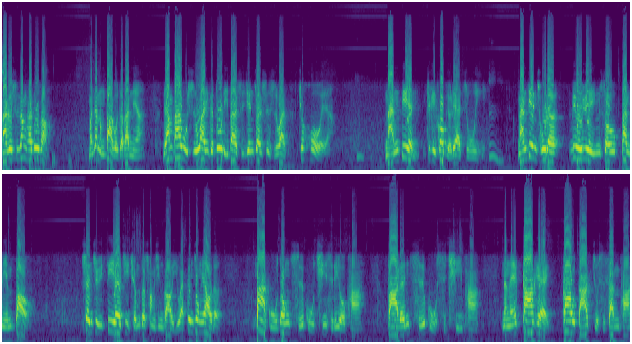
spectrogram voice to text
买个十张才多少？买在两大五十万呢？两百五十万一个多礼拜时间赚四十万，就好呀。南电这个股票你要注意。嗯。南电除了六月营收、半年报，甚至于第二季全部都创新高以外，更重要的，大股东持股七十六趴，法人持股十七趴，两个加起来高达九十三趴，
